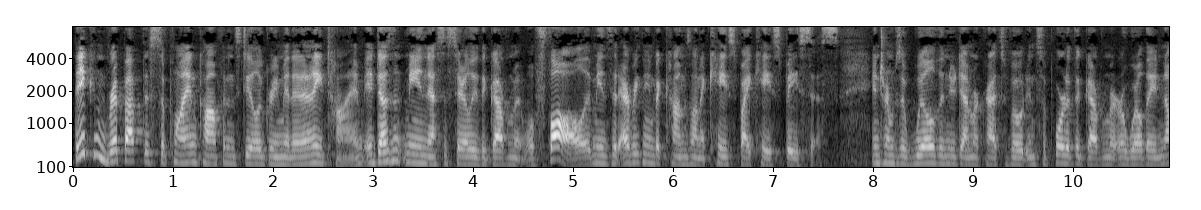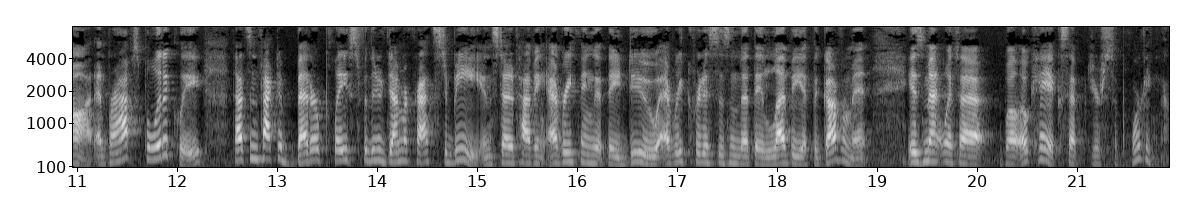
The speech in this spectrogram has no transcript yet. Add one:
they can rip up the supply and confidence deal agreement at any time. It doesn't mean necessarily the government will fall. It means that everything becomes on a case by case basis in terms of will the New Democrats vote in support of the government or will they not? And perhaps politically, that's in fact a better place for the New Democrats to be instead of having everything that they do, every criticism that they levy at the government is met with a, well, okay, except you're supporting them.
